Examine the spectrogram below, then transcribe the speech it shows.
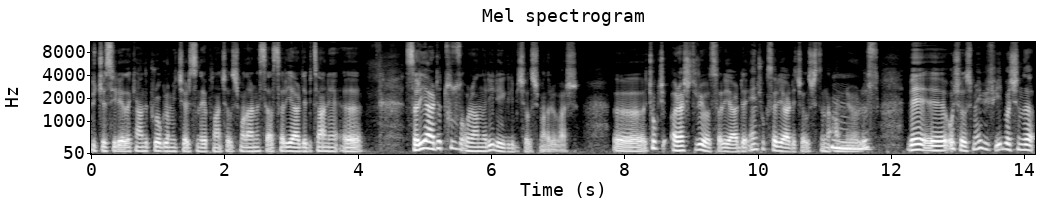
bütçesiyle ya da kendi programı içerisinde yapılan çalışmalar. Mesela Sarıyer'de bir tane e, Sarıyer'de tuz oranları ile ilgili bir çalışmaları var. E, çok araştırıyor Sarıyer'de. En çok Sarıyer'de çalıştığını hmm. anlıyoruz. Ve e, o çalışmayı bir fiil başında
